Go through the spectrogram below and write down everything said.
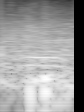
yourself.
